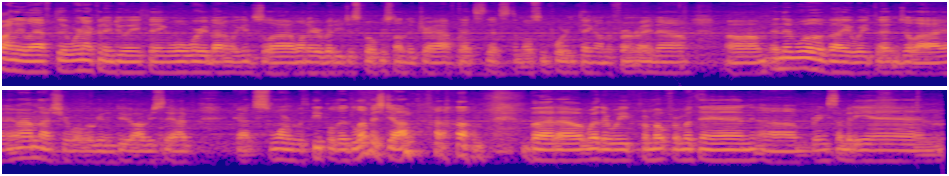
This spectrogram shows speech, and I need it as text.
finally left that we're not going to do anything. We'll worry about it when we get to July. I want everybody just focused on the draft. That's that's the most important thing on the front right now. Um, and then we'll evaluate that in July. And, and I'm not sure what we're going to do. Obviously, I've got swarmed with people that love his job. um, but uh, whether we promote from within, uh, bring somebody in,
